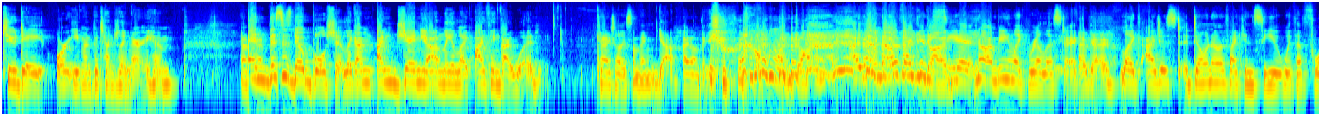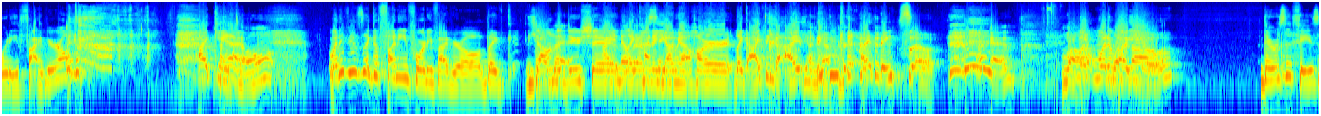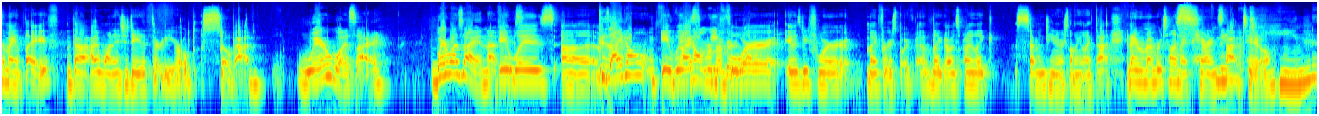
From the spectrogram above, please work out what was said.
to date or even potentially marry him. Okay. And this is no bullshit. Like I'm I'm genuinely like I think I would. Can I tell you something? Yeah. I don't think you would. Oh my god. I don't know if I can God. see it. No, I'm being like realistic. Okay. Like I just don't know if I can see you with a 45 year old. I can't. I don't. What if he's like a funny 45 year old, like down to do shit, I know, like kind of young like- at heart? Like I think I think I think so. Okay. Well, What, what about you? There was a phase in my life that I wanted to date a 30 year old so bad. Where was I? Where was I in that? Phase? It was um because I don't. it was I don't remember before that. it was before my first boyfriend. Like I was probably like 17 or something like that. And I remember telling my parents that too.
